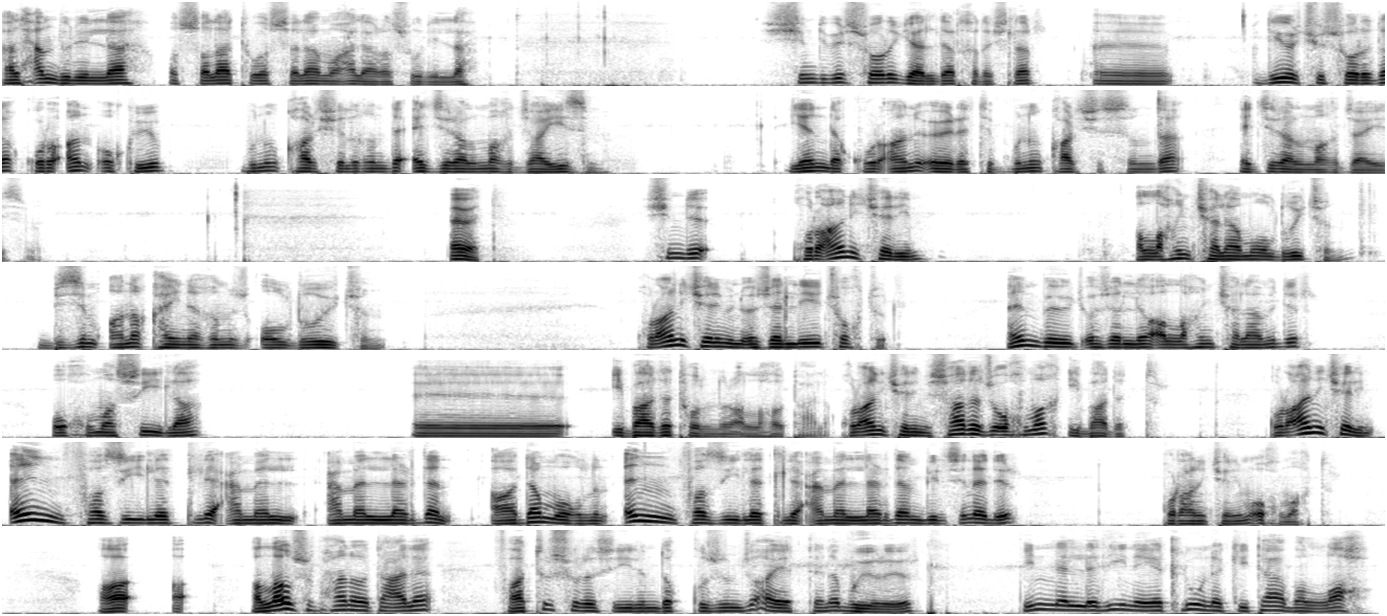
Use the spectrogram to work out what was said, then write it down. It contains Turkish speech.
Elhamdülillah ve salatu ve selamu ala Resulillah. Şimdi bir soru geldi arkadaşlar. Ee, diyor ki soruda Kur'an okuyup bunun karşılığında ecir almak caiz mi? Yen de Kur'an'ı öğretip bunun karşısında ecir almak caiz mi? Evet. Şimdi Kur'an-ı Allah'ın kelamı olduğu için bizim ana kaynağımız olduğu için Kur'an-ı Kerim'in özelliği çoktur. En büyük özelliği Allah'ın kelamıdır. Okumasıyla e, ibadet olunur Allahu Teala. Kur'an-ı Kerim'i sadece okumak ibadettir. Kur'an-ı Kerim en faziletli amel amellerden Adem oğlunun en faziletli amellerden birisi nedir? Kur'an-ı Kerim'i okumaktır. A Allah Subhanahu ve Teala Fatır suresi 29. ayette ne buyuruyor? İnnellezîne yetlûne kitâballah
